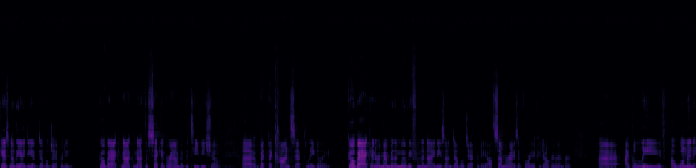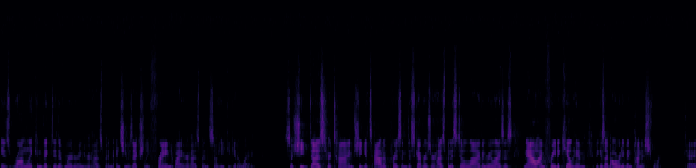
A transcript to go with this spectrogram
You guys know the idea of double jeopardy? Go back, not, not the second round of the TV show, uh, but the concept legally. Go back and remember the movie from the 90s on Double Jeopardy. I'll summarize it for you if you don't remember. Uh, I believe a woman is wrongly convicted of murdering her husband, and she was actually framed by her husband so he could get away. So she does her time. She gets out of prison, discovers her husband is still alive, and realizes now I'm free to kill him because I've already been punished for it. Okay?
